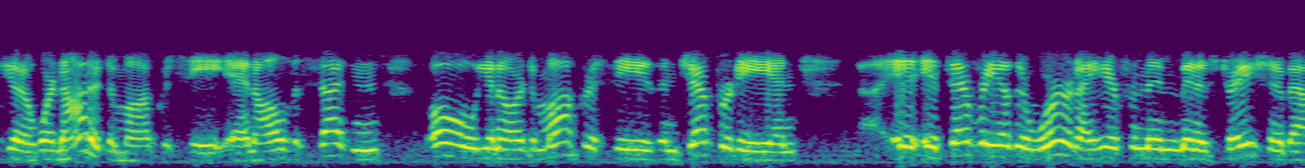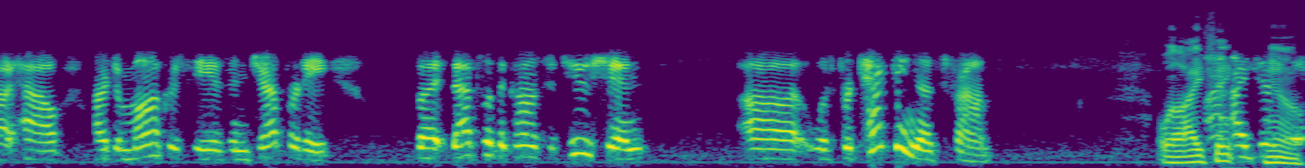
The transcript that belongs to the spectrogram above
you know, we're not a democracy, and all of a sudden, oh, you know, our democracy is in jeopardy, and it's every other word I hear from the administration about how our democracy is in jeopardy. But that's what the Constitution uh, was protecting us from. Well, I think I, I just, you know,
